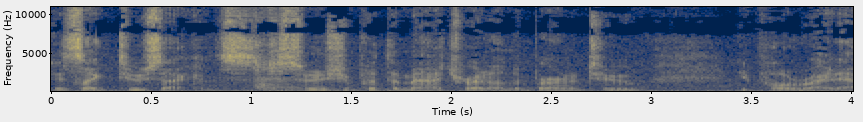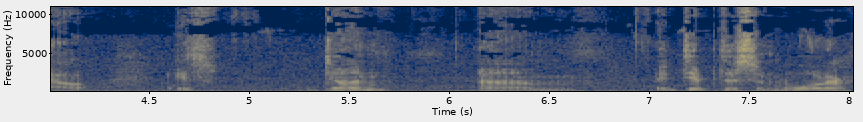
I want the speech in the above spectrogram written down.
It's like two seconds. As soon as you put the match right on the burner tube, you pull right out. It's done. Um, I dip this in water,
